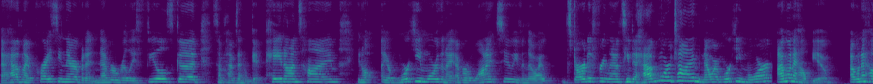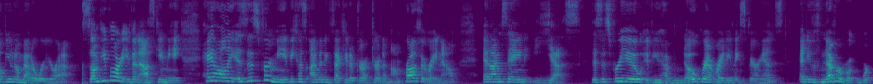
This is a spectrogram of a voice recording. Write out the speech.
I have my pricing there, but it never really feels good. Sometimes I don't get paid on time. You know, I am working more than I ever wanted to, even though I started freelancing to have more time. Now I'm working more. I want to help you. I want to help you no matter where you're at. Some people are even asking me, Hey, Holly, is this for me because I'm an executive director at a nonprofit right now? And I'm saying, Yes, this is for you if you have no grant writing experience and you've never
